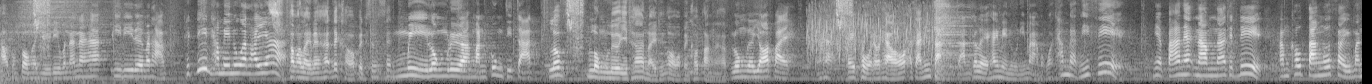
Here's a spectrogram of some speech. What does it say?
เอาตรงๆอะอยู่ดีวันนั้นนะฮะ พีดีเดินมาถามเท็ดดี้ทำเมนูอะไรอะทำอะไรนะฮะ ได้ข่าวว่าเป็นเส้นหมี่ลงเรือมันกุ้งจีดจัดๆ แล้วลงเรืออีท่าไหนถึงออกมาเป็นข้าวตังนะครับ ลงเรือยอทไป นะฮะไปโผล่แถวๆอาจารย์นิ่งศักดิ์อาจารย์ก็เลยให้เมนูนี้มา บอกว่าทำแบบนี้สิเนี่ยป้าแนะนำนะเท็ดดี้ทำข้าวตังแล้วใส่มัน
